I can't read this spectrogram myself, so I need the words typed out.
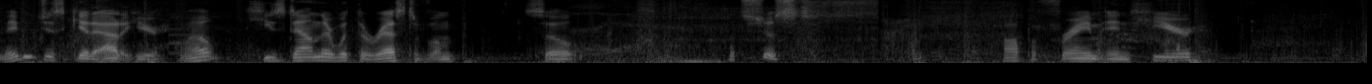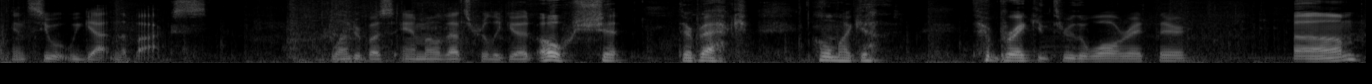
Maybe just get out of here. Well, he's down there with the rest of them. So let's just pop a frame in here and see what we got in the box. Blunderbuss ammo, that's really good. Oh, shit. They're back. Oh, my God. They're breaking through the wall right there. Um.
